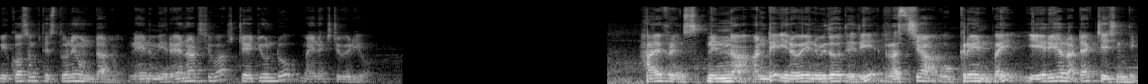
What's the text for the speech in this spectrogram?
మీకోసం తెస్తూనే ఉంటాను. నేను మీ రేనాడ్ Shiva. Stay tuned to my next video hi friends నిన్న అంటే ఇరవై ఎనిమిదవ తేదీ రష్యా ఉక్రెయిన్పై ఏరియల్ అటాక్ చేసింది.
